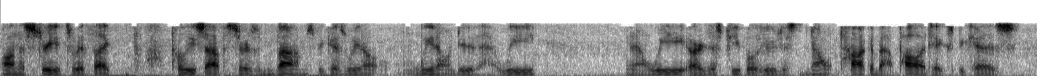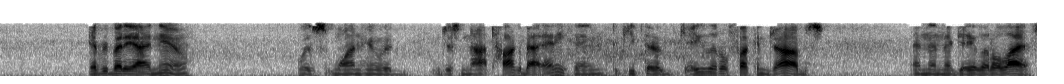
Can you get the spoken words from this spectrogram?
on the streets with like police officers and bums because we don't we don't do that. We you know, we are just people who just don't talk about politics because everybody I knew was one who would just not talk about anything to keep their gay little fucking jobs and then their gay little lives.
